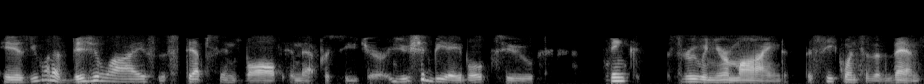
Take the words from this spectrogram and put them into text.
is you want to visualize the steps involved in that procedure. You should be able to think through in your mind the sequence of events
